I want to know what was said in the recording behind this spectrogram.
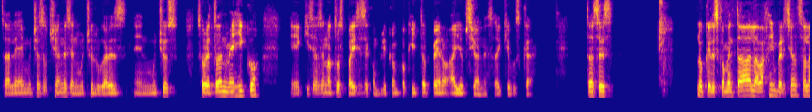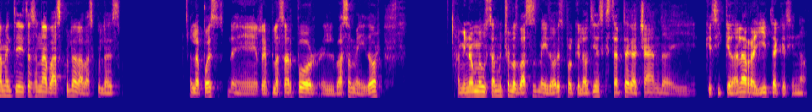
¿Sale? Hay muchas opciones en muchos lugares, en muchos, sobre todo en México, eh, quizás en otros países se complica un poquito, pero hay opciones, hay que buscar. Entonces, lo que les comentaba, la baja inversión, solamente necesitas una báscula, la báscula es, la puedes eh, reemplazar por el vaso medidor. A mí no me gustan mucho los vasos medidores porque luego tienes que estarte agachando y que si quedó en la rayita, que si no.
